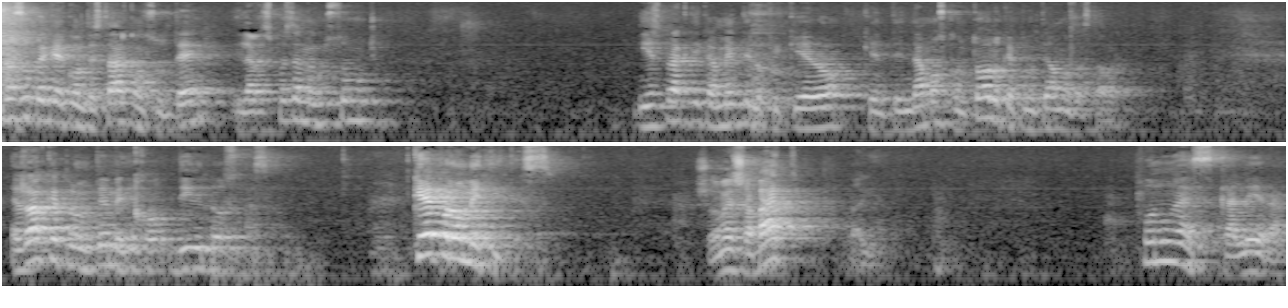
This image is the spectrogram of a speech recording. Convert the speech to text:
No supe qué contestar, consulté y la respuesta me gustó mucho. Y es prácticamente lo que quiero que entendamos con todo lo que preguntamos hasta ahora. El rap que pregunté me dijo, dilos así. ¿Qué prometites? Shomer Shabbat, pon una escalera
